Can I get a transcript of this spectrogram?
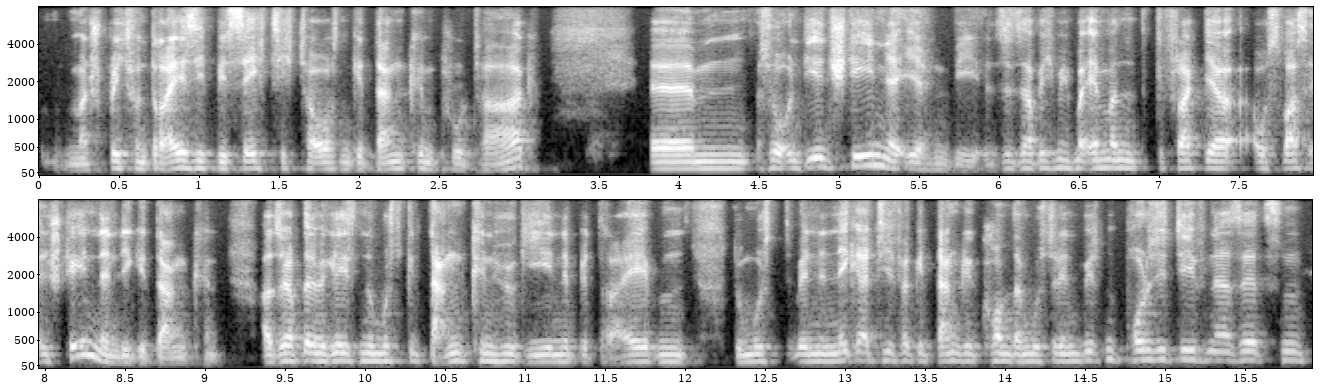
man spricht von 30.000 bis 60.000 Gedanken pro Tag, ähm, so, und die entstehen ja irgendwie. Jetzt habe ich mich mal immer gefragt, ja, aus was entstehen denn die Gedanken? Also ich habe dann gelesen, du musst Gedankenhygiene betreiben, du musst, wenn ein negativer Gedanke kommt, dann musst du den ein bisschen positiven ersetzen.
